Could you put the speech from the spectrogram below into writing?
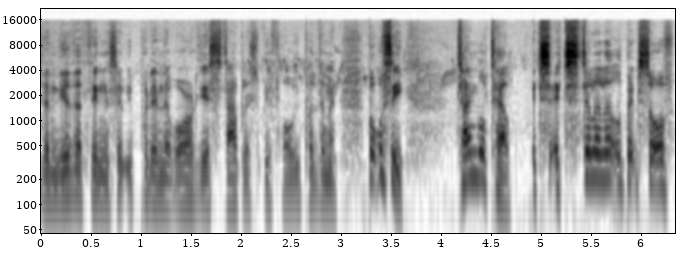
than the other things that we put in that were already established before we put them in. But we'll see. Time will tell. It's it's still a little bit sort of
